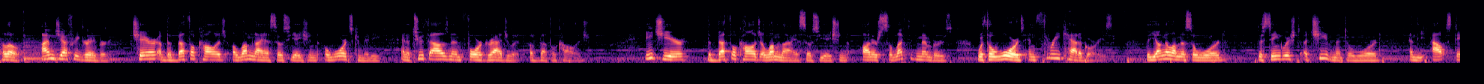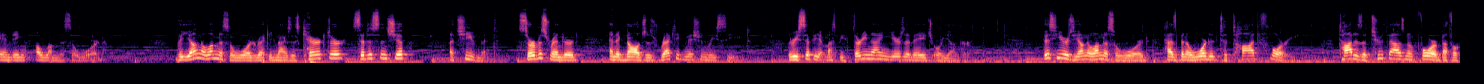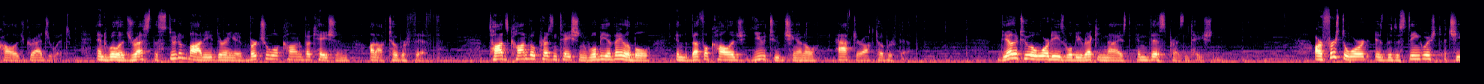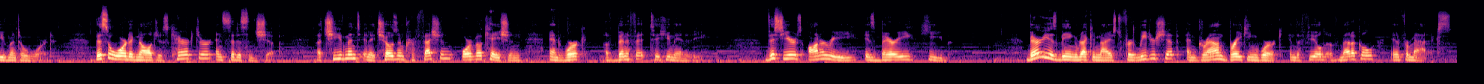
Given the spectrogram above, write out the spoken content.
Hello, I'm Jeffrey Graber, Chair of the Bethel College Alumni Association Awards Committee and a 2004 graduate of Bethel College. Each year, the Bethel College Alumni Association honors selected members with awards in three categories, the Young Alumnus Award, Distinguished Achievement Award, and the Outstanding Alumnus Award. The Young Alumnus Award recognizes character, citizenship, achievement, service rendered, and acknowledges recognition received. The recipient must be 39 years of age or younger. This year's Young Alumnus Award has been awarded to Todd Flory. Todd is a 2004 Bethel College graduate and will address the student body during a virtual convocation on October 5th. Todd's convo presentation will be available in the Bethel College YouTube channel after October 5th. The other two awardees will be recognized in this presentation. Our first award is the Distinguished Achievement Award. This award acknowledges character and citizenship, achievement in a chosen profession or vocation, and work of benefit to humanity. This year's honoree is Barry Heeb. Barry is being recognized for leadership and groundbreaking work in the field of medical informatics.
